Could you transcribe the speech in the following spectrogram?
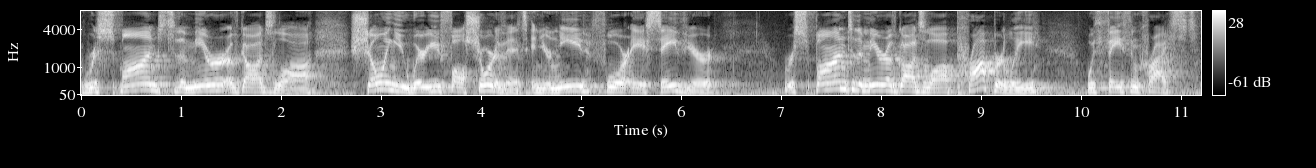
respond to the mirror of God's law, showing you where you fall short of it and your need for a Savior. Respond to the mirror of God's law properly with faith in Christ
